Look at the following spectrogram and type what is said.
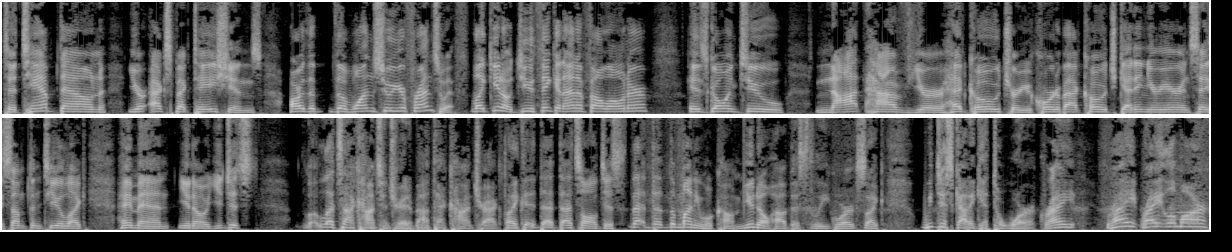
to tamp down your expectations are the, the ones who you're friends with. Like, you know, do you think an NFL owner is going to not have your head coach or your quarterback coach get in your ear and say something to you like, "Hey, man, you know, you just." Let's not concentrate about that contract. Like that, that's all just that, the, the money will come. You know how this league works. Like we just got to get to work, right? Right? Right, Lamar?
